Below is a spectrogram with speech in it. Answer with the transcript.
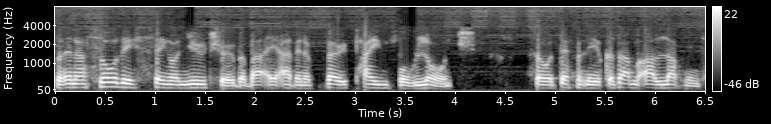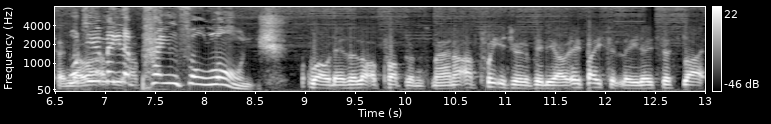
but then I saw this thing on YouTube about it having a very painful launch. So definitely, because I love Nintendo. What do you I- mean a painful launch? Well, there's a lot of problems, man. I- I've tweeted you the video. It basically, there's just like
